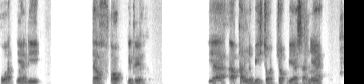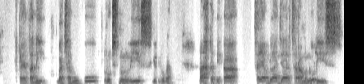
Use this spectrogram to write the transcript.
kuatnya di self talk gitu ya. Dia akan lebih cocok biasanya kayak tadi baca buku terus nulis gitu kan. Nah, ketika saya belajar cara menulis,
